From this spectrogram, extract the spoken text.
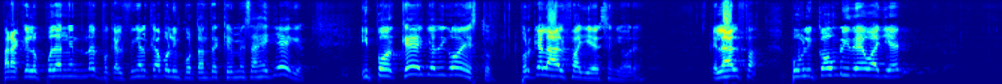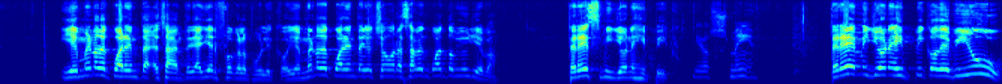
Para que lo puedan entender, porque al fin y al cabo lo importante es que el mensaje llegue. ¿Y por qué yo digo esto? Porque el Alfa ayer, señores, el Alfa publicó un video ayer y en menos de 40, o sea, antes de ayer fue que lo publicó. Y en menos de 48 horas, ¿saben cuánto views lleva? 3 millones y pico. Dios mío. 3 millones y pico de views.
